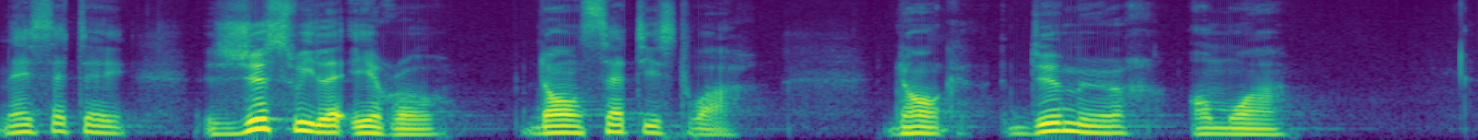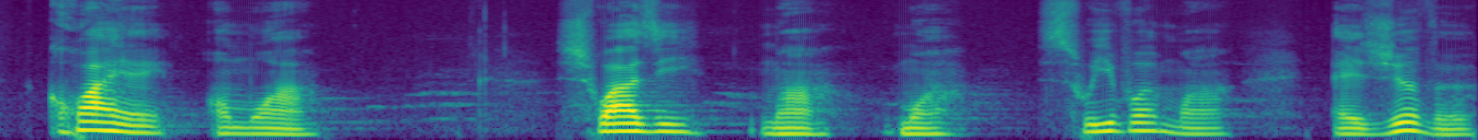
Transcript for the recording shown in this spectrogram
Mais c'était je suis le héros dans cette histoire. Donc, demeure en moi. Croyez en moi. Choisis-moi, moi. Suivez-moi et je veux,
